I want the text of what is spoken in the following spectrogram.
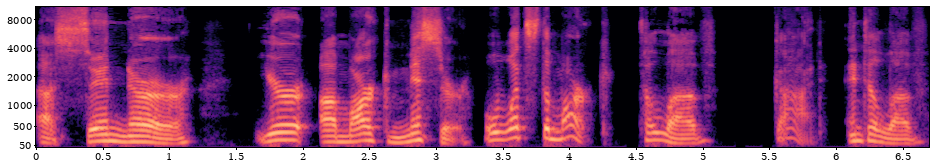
a sinner, you're a mark misser. Well, what's the mark? To love God and to love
